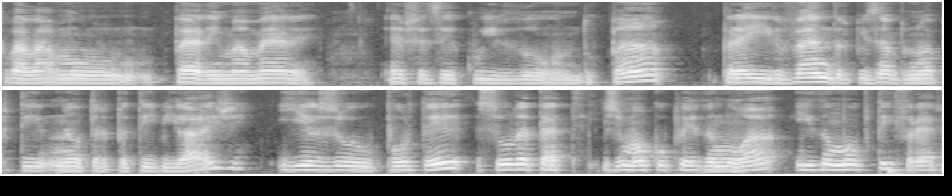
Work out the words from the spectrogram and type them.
que voilà, mon père et ma mère, elles faisaient cuire du, du pain pour ir vendre, par exemple, dans petit, notre petit village. Et ils le portaient sur la tête. Je m'occupais de moi et de mon petit frère.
